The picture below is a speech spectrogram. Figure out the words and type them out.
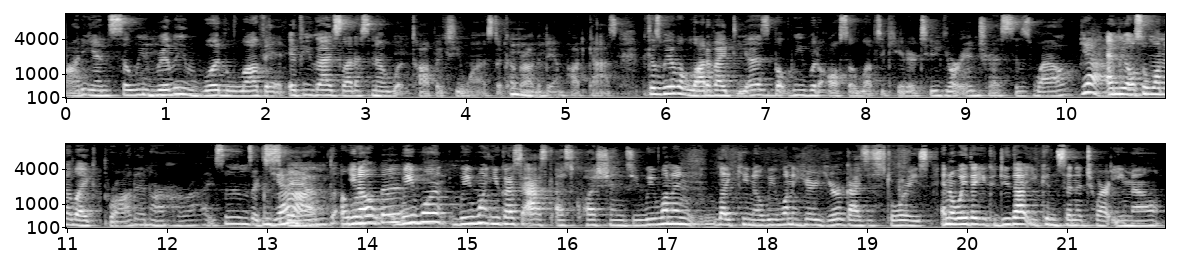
audience. So we mm-hmm. really would love it if you guys let us know what topics you want us to cover on the mm-hmm. damn podcast. Because we have a lot of ideas, but we would also love to cater to your interests as well. Yeah. And we also want to like broaden our horizons, Yeah, expand a you little know, bit. we want we want you guys to ask us questions. We want to like you know we want to hear your guys' stories. And a way that you could do that, you can send it to our email,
